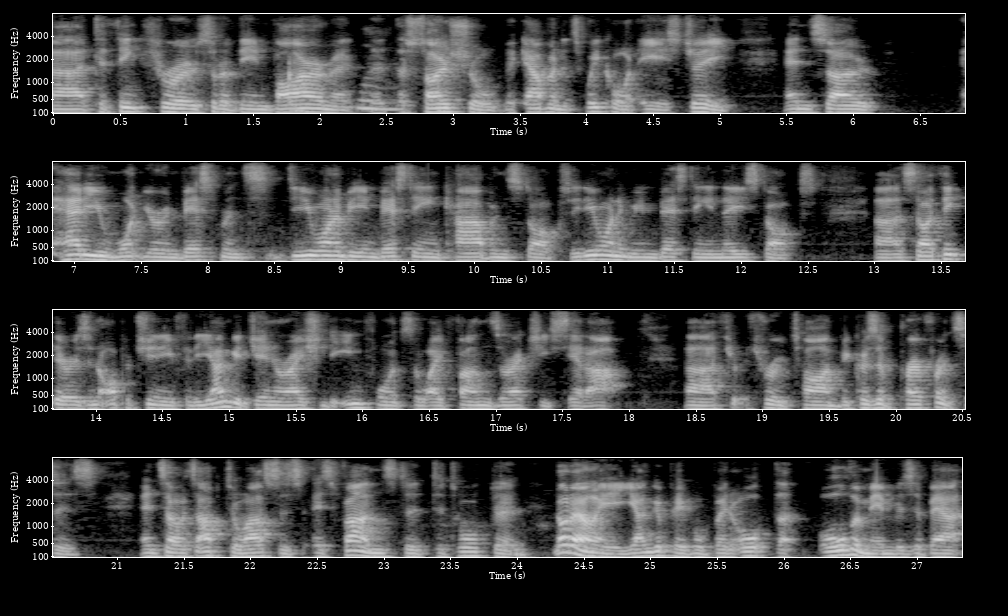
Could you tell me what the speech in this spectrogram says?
uh, to think through sort of the environment, mm. the, the social, the governance. We call it ESG. And so how do you want your investments? Do you want to be investing in carbon stocks? Or do you want to be investing in these stocks? Uh, so I think there is an opportunity for the younger generation to influence the way funds are actually set up uh, th- through time because of preferences. And so it's up to us as, as funds to, to talk to not only younger people, but all the, all the members about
